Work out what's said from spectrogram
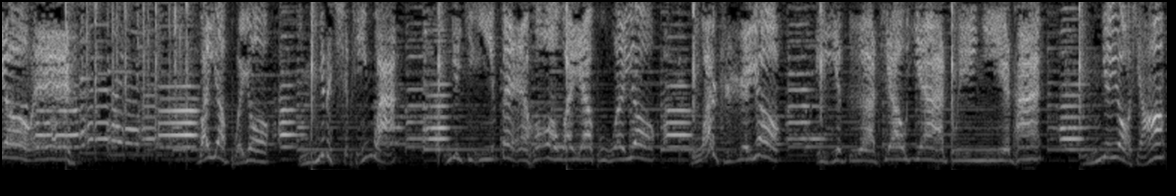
要哎，我也不要你的七品官。你金银再好，我也不要，我只要一个条件对你谈。你要想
